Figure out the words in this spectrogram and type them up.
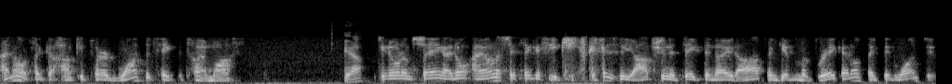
I don't think a hockey player would want to take the time off. Yeah. Do you know what I'm saying? I don't. I honestly think if you give guys the option to take the night off and give them a break, I don't think they'd want to.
